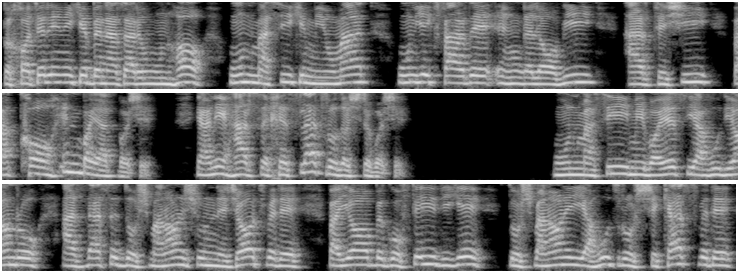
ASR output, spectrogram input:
به خاطر اینی که به نظر اونها اون مسیح که میومد اون یک فرد انقلابی ارتشی و کاهن باید باشه. یعنی هر سه خصلت رو داشته باشه. اون مسیح میبایست یهودیان رو از دست دشمنانشون نجات بده و یا به گفته دیگه دشمنان یهود رو شکست بده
